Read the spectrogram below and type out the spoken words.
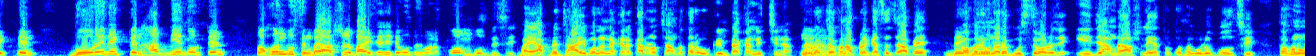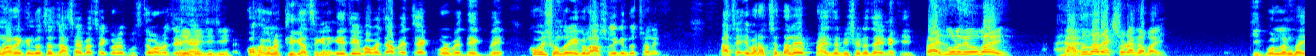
দেখতেন দৌড়ে দেখতেন হাত দিয়ে দৌড়তেন তখন বুঝছেন ভাই আসলে ভাই যে যেটা বলতেছে মানে কম বলতেছে। ভাই আপনি যাই বলেন না কেন কারণ হচ্ছে আমরা তার অগ্রিম টাকা নিচ্ছি না। প্রোডাক্ট যখন আপনার কাছে যাবে তখন ওনারা বুঝতে পারবে যে এই যে আমরা আসলে এত কথাগুলো বলছি তখন ওনারা কিন্তু হচ্ছে যাচাই বাছাই করে বুঝতে পারবে যে হ্যাঁ, কথাগুলো ঠিক আছে কিনা। এই যে এভাবে যাবে চেক করবে দেখবে খুবই সুন্দর। এগুলো আসলে কিন্তু হচ্ছে অনেক আচ্ছা এবার হচ্ছে তাহলে প্রাইজের বিষয়টা যাই নাকি? প্রাইস বলে দেবো ভাই। হ্যাঁ। পাঁচ হাজার একশো টাকা ভাই কি করলেন ভাই?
